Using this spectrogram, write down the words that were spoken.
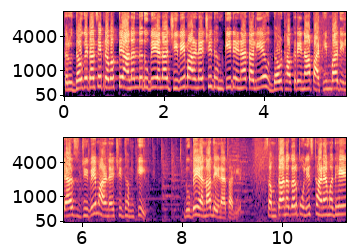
तर उद्धव गटाचे प्रवक्ते आनंद दुबे यांना जीवे मारण्याची धमकी देण्यात आली आहे. उद्धव ठाकरेंना पाठिंबा दिल्यास जीवे मारण्याची धमकी दुबे यांना देण्यात आली आहे. समतानगर पोलीस ठाण्यामध्ये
